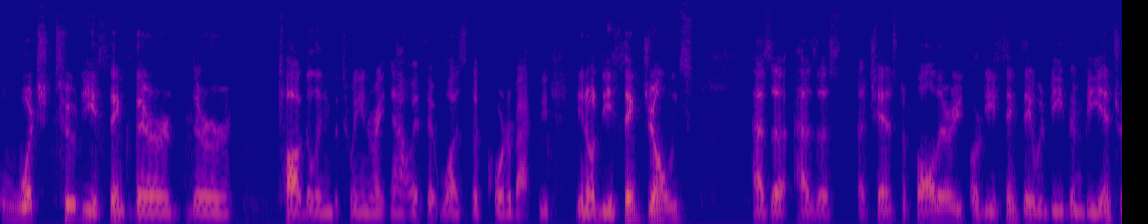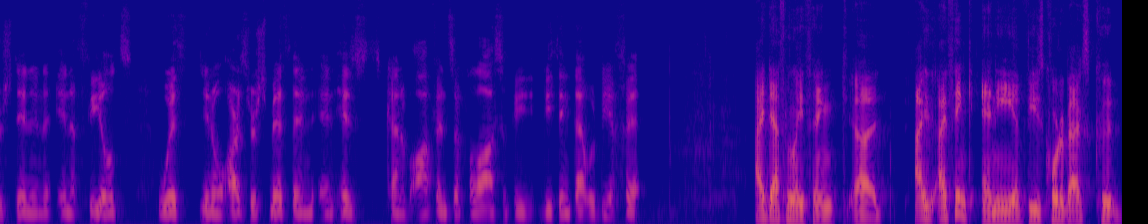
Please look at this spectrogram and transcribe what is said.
which two do you think they're they're toggling between right now? If it was the quarterback, you, you know, do you think Jones has a has a, a chance to fall there, or do you think they would be, even be interested in in a Fields with you know Arthur Smith and and his kind of offensive philosophy? Do you think that would be a fit? I definitely think uh, I I think any of these quarterbacks could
